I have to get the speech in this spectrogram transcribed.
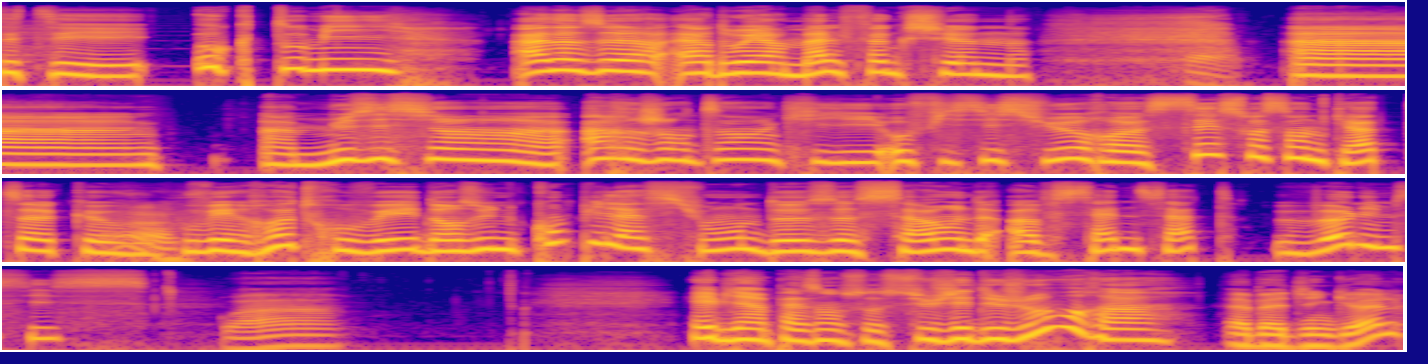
C'était Uktumi, Another Hardware Malfunction. Un, un musicien argentin qui officie sur C64 que vous pouvez retrouver dans une compilation de The Sound of Sensat, volume 6. Waouh. Eh bien, passons au sujet du jour. Eh ben, jingle.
